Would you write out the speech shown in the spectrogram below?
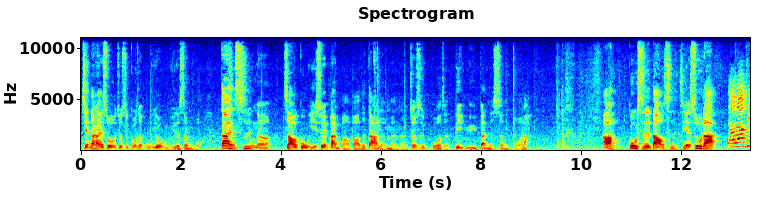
简单来说就是过着无忧无虑的生活，但是呢，照顾一岁半宝宝的大人们呢，就是过着地狱般的生活啦。好，故事到此结束啦，聊聊天，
